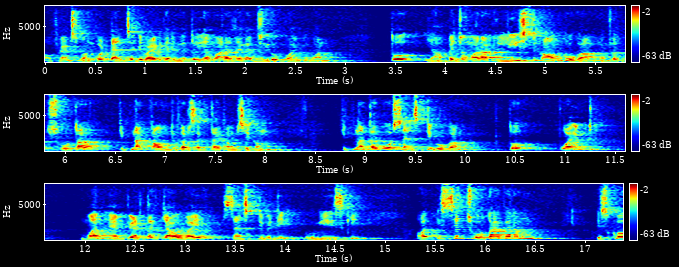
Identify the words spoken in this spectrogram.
और फ्रेंड्स वन को टेन से डिवाइड करेंगे तो ये हमारा आ जाएगा ज़ीरो पॉइंट वन तो यहाँ पे जो हमारा लीस्ट काउंट होगा मतलब छोटा कितना काउंट कर सकता है कम से कम, कितना तक वो सेंसिटिव होगा तो पॉइंट वन एम्पियर तक क्या होगा ये? सेंसिटिविटी होगी इसकी। और इससे छोटा अगर हम इसको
